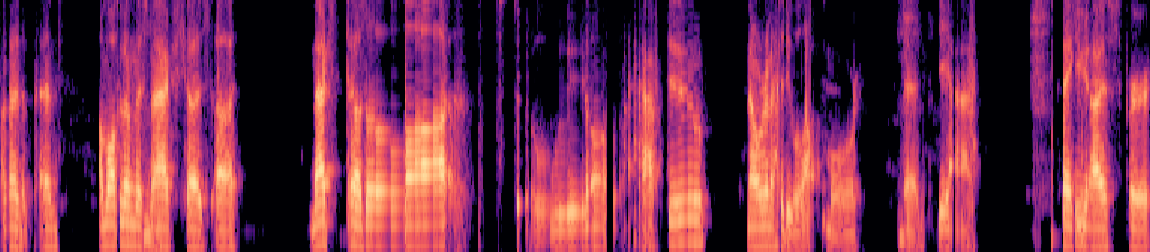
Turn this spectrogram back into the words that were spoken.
Kind of depends. I'm also gonna miss Mm. Max because uh, Max does a lot, so we don't have to. Now we're gonna have to do a lot more. And yeah, thank you guys for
